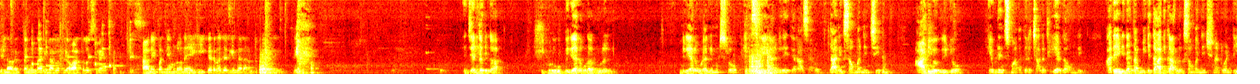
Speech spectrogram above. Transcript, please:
జిల్లా వ్యాప్తంగా ఉన్న అధికారుల మీద వార్తలు వస్తున్నాయి. ఆ నేపథ్యంలోనే ఈ ఘటన జరిగిందని అంటున్నారు. జనరల్గా ఇప్పుడు మిర్యాలగూడ రూరల్ మిర్యాలగూడ లిమిట్స్లో ఎస్ఐ గారి మీద అయితే రాశారో. దానికి సంబంధించి ఆడియో వీడియో ఎవిడెన్స్ మా దగ్గర చాలా క్లియర్గా ఉంది. అదేవిధంగా మిగతా అధికారులకు సంబంధించినటువంటి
